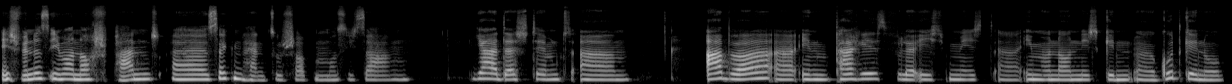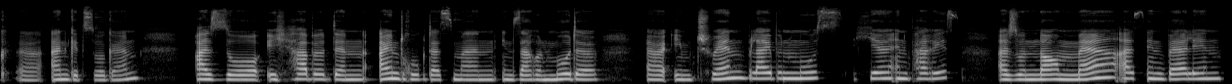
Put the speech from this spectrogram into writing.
Ich finde es immer noch spannend, äh, Secondhand zu shoppen, muss ich sagen. Ja, das stimmt. Ähm, aber äh, in Paris fühle ich mich äh, immer noch nicht gen äh, gut genug äh, angezogen. Also ich habe den Eindruck, dass man in Sachen Mode äh, im Trend bleiben muss hier in Paris. Also noch mehr als in Berlin.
